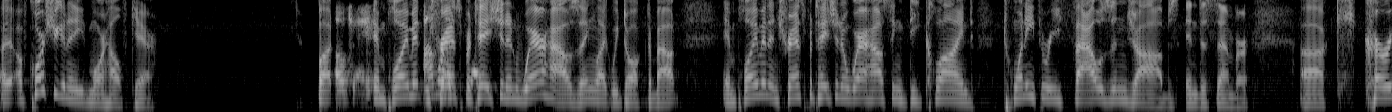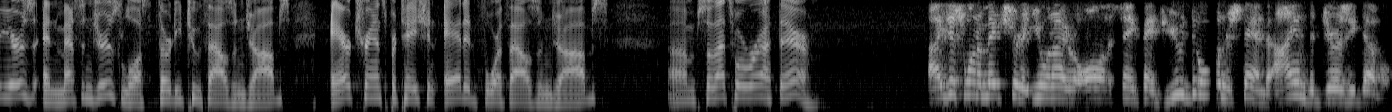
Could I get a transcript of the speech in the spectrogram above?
Uh, of course, you're going to need more healthcare. But Okay. employment and I'm gonna- transportation and warehousing, like we talked about, employment and transportation and warehousing declined 23,000 jobs in December. Uh, c- couriers and messengers lost 32,000 jobs. Air transportation added 4,000 jobs. Um, so that's where we're at there. I just want to make sure that you and I are all on the same page. You do understand that I am the Jersey Devil.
